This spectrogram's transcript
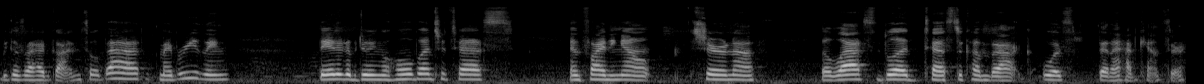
because I had gotten so bad with my breathing, they ended up doing a whole bunch of tests and finding out, sure enough, the last blood test to come back was that I had cancer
